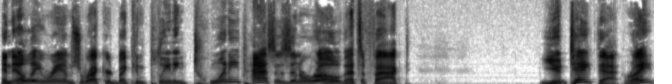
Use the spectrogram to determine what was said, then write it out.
an LA Rams record by completing 20 passes in a row. That's a fact. You'd take that, right?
